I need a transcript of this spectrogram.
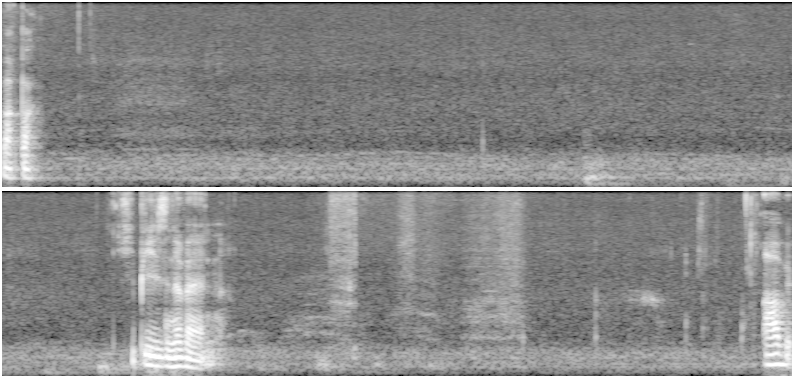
Bak bak. Hippies in a van. Abi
